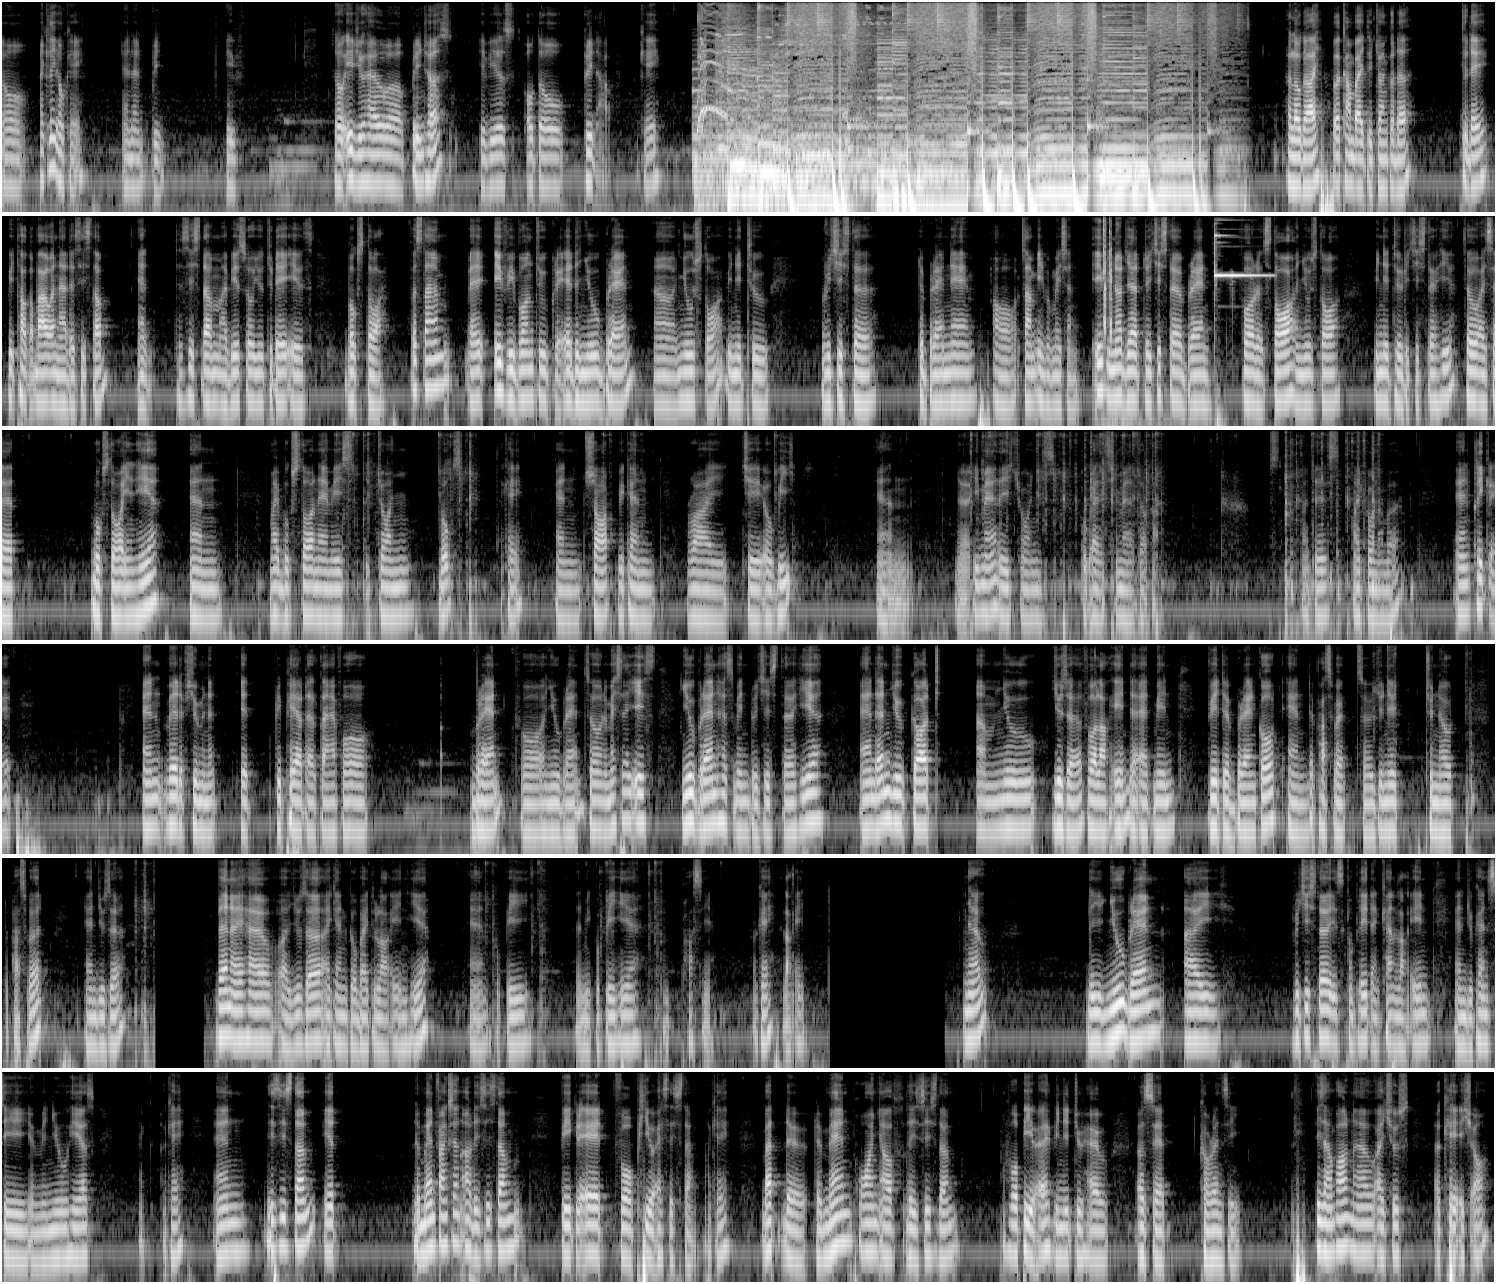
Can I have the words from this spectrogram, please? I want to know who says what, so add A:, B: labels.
A: so I click OK and then print. If so if you have uh, printers it will auto print out okay? Hello guys, welcome back to JoinCoder. Today we talk about another system. And the system I will show you today is bookstore. First time eh, if we want to create a new brand, uh, new store, we need to register the brand name or some information. If we not yet register brand for the store, a new store, we need to register here. So I said bookstore in here and my bookstore name is John Books. Okay, and short we can write job and the email is gmail.com. That is my phone number and click it. And wait a few minutes it prepare data for brand for a new brand. So the message is new brand has been registered here and then you got um, new user for login the admin with the brand code and the password. So you need to note the password and user. Then I have a user I can go back to login here and copy let me copy here pass here. Okay log in. now the new brand I register is complete and can log in and you can see a menu here okay? And this system it the main function of the system we create for POS system okay? But the the main point of the system for POS we need to have a set currency example now I choose a KHR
